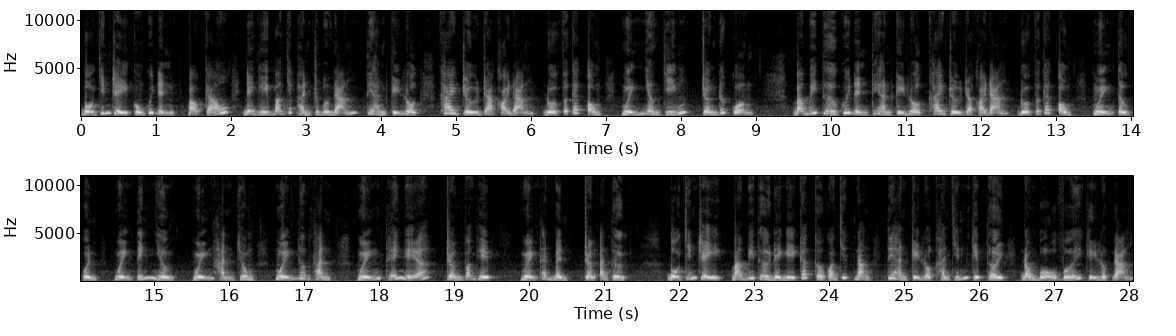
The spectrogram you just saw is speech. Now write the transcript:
Bộ Chính trị cũng quyết định báo cáo đề nghị Ban chấp hành Trung ương Đảng thi hành kỷ luật khai trừ ra khỏi đảng đối với các ông Nguyễn Nhân Chiến, Trần Đức Quận, Ban Bí thư quyết định thi hành kỷ luật khai trừ ra khỏi đảng đối với các ông Nguyễn Tử Quỳnh, Nguyễn Tiến Nhường, Nguyễn Hạnh Trung, Nguyễn Lương Thành, Nguyễn Thế Nghĩa, Trần Văn Hiệp, Nguyễn Thanh Bình, Trần Anh Thư. Bộ Chính trị, Ban Bí thư đề nghị các cơ quan chức năng thi hành kỷ luật hành chính kịp thời, đồng bộ với kỷ luật đảng.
